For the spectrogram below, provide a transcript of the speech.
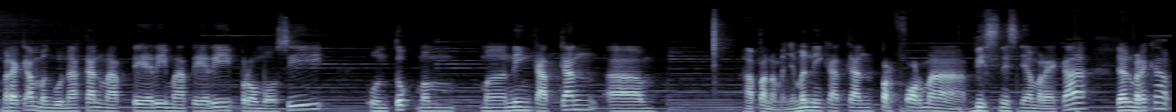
Mereka menggunakan materi-materi promosi untuk meningkatkan um, apa namanya meningkatkan performa bisnisnya mereka dan mereka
